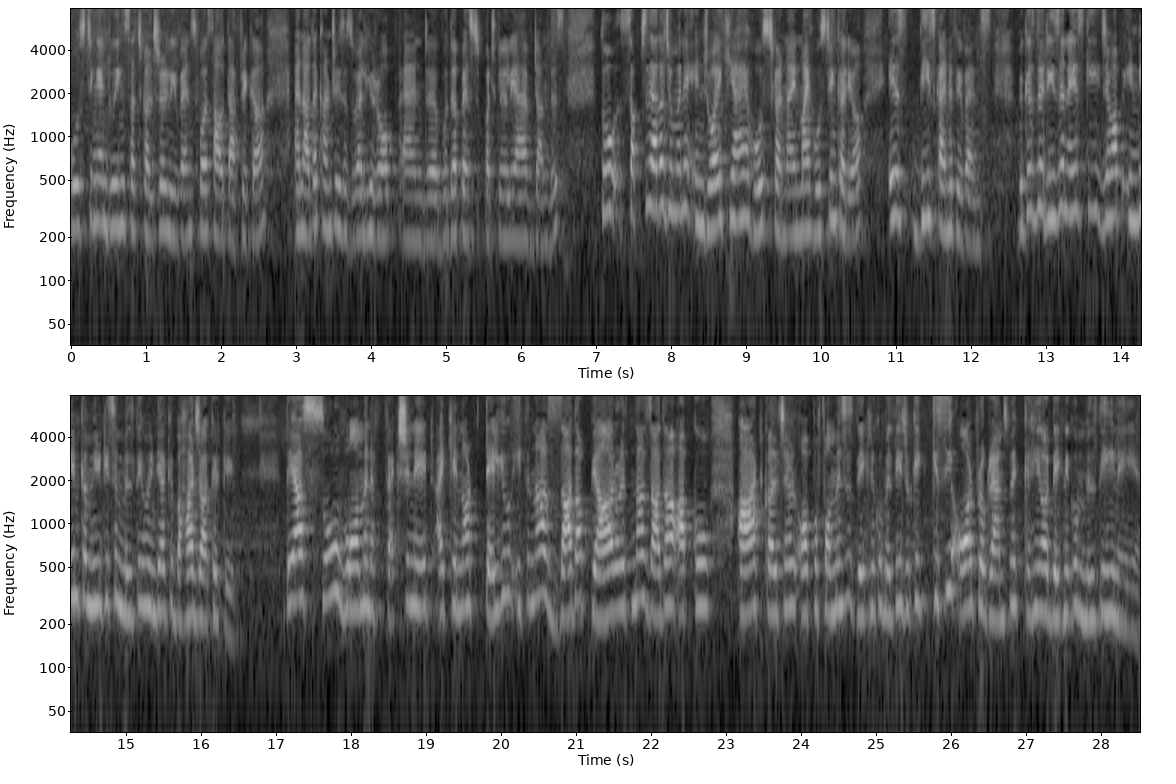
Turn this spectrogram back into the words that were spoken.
hosting and doing such cultural events for South Africa and other countries as well Europe and Budapest particularly I have done this तो सबसे ज़्यादा जो मैंने इन्जॉय किया है होस्ट करना in my hosting career is these kind of events because the reason is कि जब आप इंडियन कम्युनिटी से मिलते हो इंडिया के बाहर जाकर के they are so warm and affectionate I can not tell you इतना ज़्यादा प्यार और इतना ज़्यादा आपको आर्ट कल्चर और परफॉर्मेंसेस देखने को मिलती है जो कि किसी और प्रोग्राम्स में कहीं और देखने को मिलती ही नहीं है।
